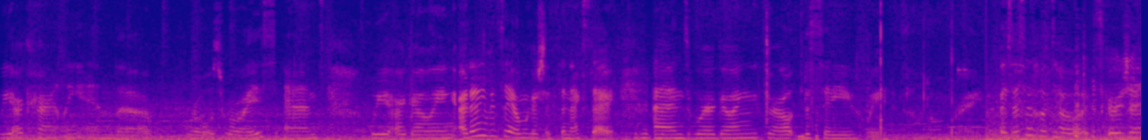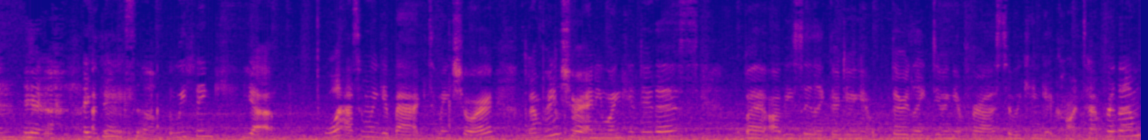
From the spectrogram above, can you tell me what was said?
We are currently in the Rolls Royce and we are going, I didn't even say, oh my gosh, it's the next day. and we're going throughout the city. Wait, it's a little bright. Is this a hotel excursion? Yeah, I okay. think so. We think, yeah. We'll ask when we get back to make sure. But I'm pretty sure anyone can do this. But obviously like they're doing it they're like doing it for us so we can get content for them.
